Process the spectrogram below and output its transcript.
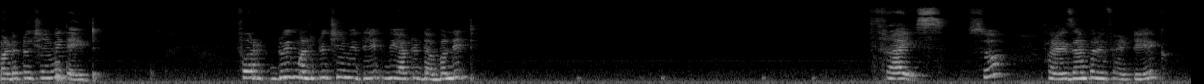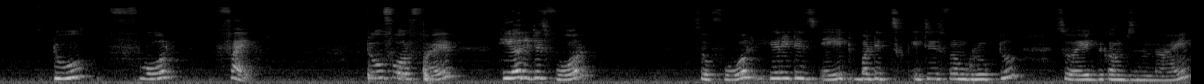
multiplication with 8 for doing multiplication with 8 we have to double it thrice. So for example if i take 2 4 5 2 4 5 here it is 4 so 4 here it is 8 but it's it is from group 2 so 8 becomes 9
